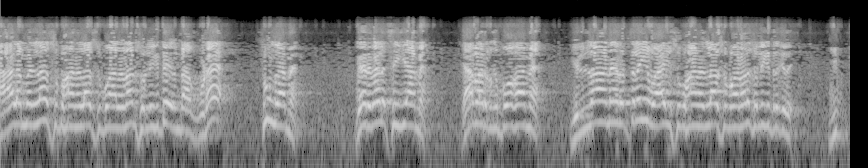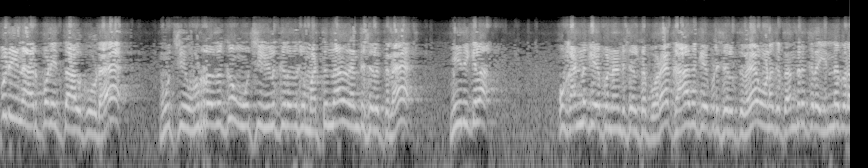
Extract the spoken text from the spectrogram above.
காலமெல்லாம் சுபானலா சுபானலாம் சொல்லிக்கிட்டே இருந்தா கூட தூங்காம வேற வேலை செய்யாம வியாபாரத்துக்கு போகாம எல்லா நேரத்திலையும் வாய் சுபானல்லா சுபானலா சொல்லிக்கிட்டு இருக்குது. இப்படி நான் அர்ப்பணித்தால் கூட மூச்சு விடுறதுக்கும் மூச்சு இழுக்கிறதுக்கும் மட்டும்தான் நன்றி செலுத்தின? மீதிக்கலாம் உன் கண்ணுக்கு எப்ப நன்றி செலுத்த போற? காதுக்கு எப்படி செலுத்துவ? உனக்கு தந்திருக்கிற இன்ன பிற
